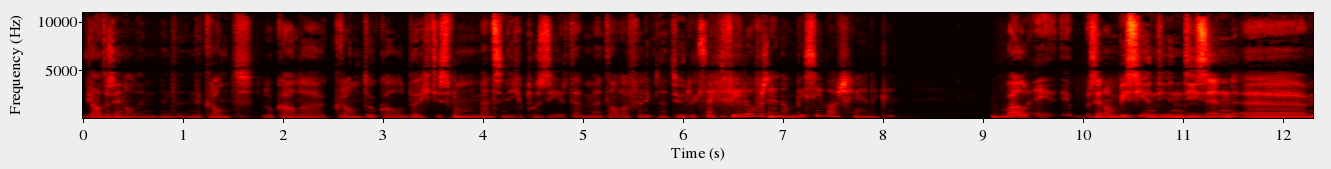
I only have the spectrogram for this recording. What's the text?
ja, er zijn al in, in, de, in, de, krant, lokale krant, ook al berichtjes van mensen die geposeerd hebben met Alaphilippe natuurlijk. Het zegt veel over zijn ambitie waarschijnlijk, hè? Wel, eh, zijn ambitie in die, in die zin... Uh,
